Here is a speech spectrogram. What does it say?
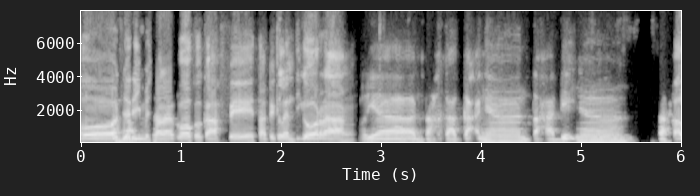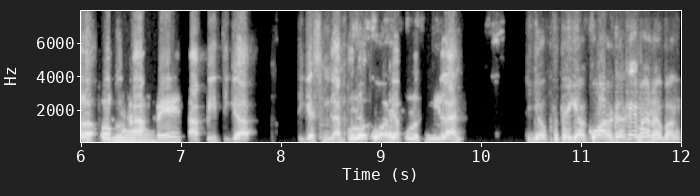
oh Paham. jadi misalnya kau ke kafe tapi kalian tiga orang Oh ya, entah kakaknya, entah adiknya, entah kalau kau ke kafe tapi tiga tiga sembilan puluh tiga puluh sembilan Tiga, tiga keluarga kayak mana bang?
